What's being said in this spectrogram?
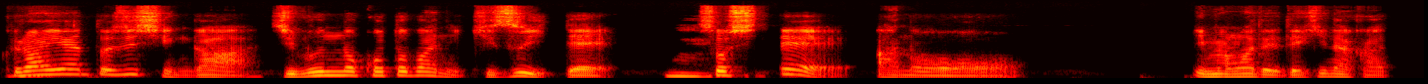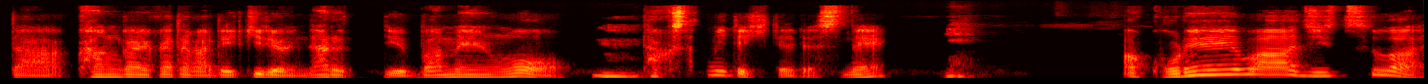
クライアント自身が自分の言葉に気づいて、うん。そして、あの、今までできなかった考え方ができるようになるっていう場面をうん。たくさん見てきてですねね。あ、これは実は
